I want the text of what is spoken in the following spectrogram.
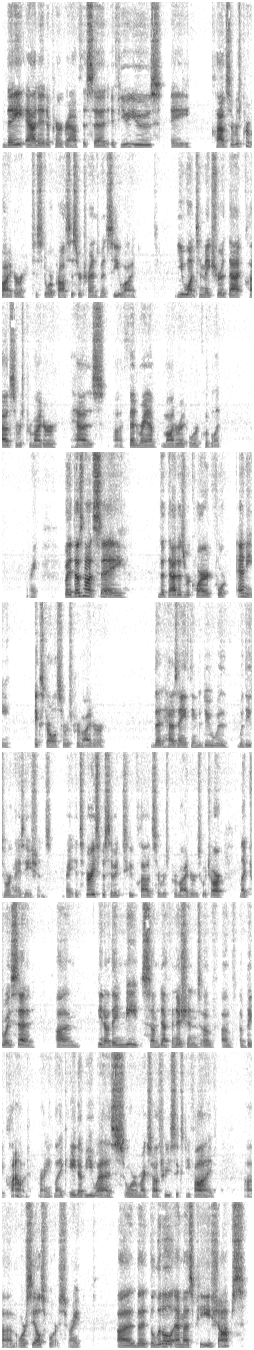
they added a paragraph that said if you use a cloud service provider to store, process, or transmit CUI, you want to make sure that, that cloud service provider has uh, FedRAMP, moderate, or equivalent right? But it does not say that that is required for any external service provider that has anything to do with with these organizations, right? It's very specific to cloud service providers, which are, like Joy said, um, you know, they meet some definitions of of a big cloud, right? Like AWS or Microsoft 365 um, or Salesforce, right? Uh, the the little MSP shops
